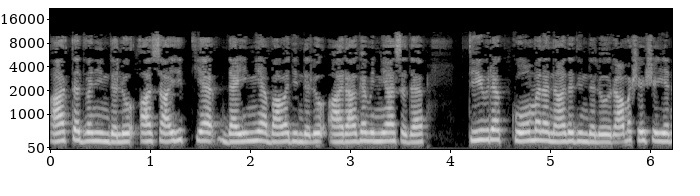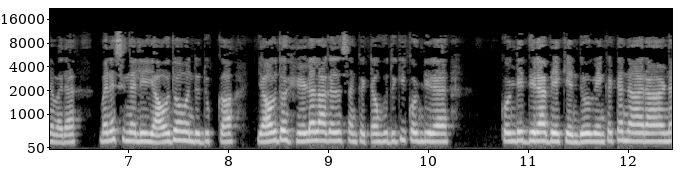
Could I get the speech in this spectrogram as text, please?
ಆರ್ತಧ್ವನಿಯಿಂದಲೂ ಆ ಸಾಹಿತ್ಯ ದೈನ್ಯ ಭಾವದಿಂದಲೂ, ಆ ರಾಗವಿನ್ಯಾಸದ ತೀವ್ರ ಕೋಮಲ ನಾದದಿಂದಲೂ ರಾಮಶೇಷಯ್ಯನವರ ಮನಸ್ಸಿನಲ್ಲಿ ಯಾವುದೋ ಒಂದು ದುಃಖ, ಯಾವುದೋ ಹೇಳಲಾಗದ ಸಂಕಟ ಹುದುಗಿಕೊಂಡಿರ ಕೊಂಡಿದ್ದಿರಬೇಕೆಂದು ವೆಂಕಟನಾರಾಯಣ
